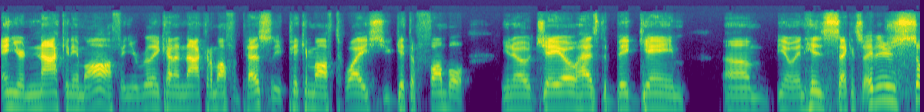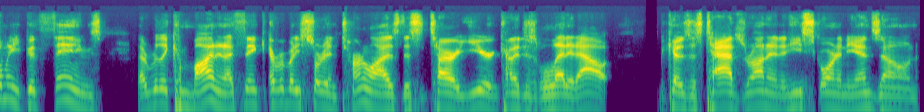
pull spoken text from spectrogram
and you're knocking him off, and you're really kind of knocking him off a pedestal. You pick him off twice. You get the fumble. You know, Jo has the big game. Um, you know, in his second. I mean, there's just so many good things that really combine, and I think everybody sort of internalized this entire year and kind of just let it out because his tabs running and he's scoring in the end zone.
